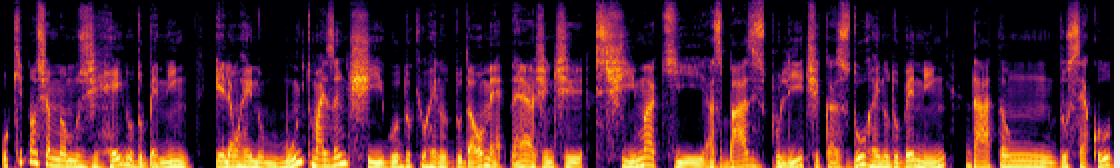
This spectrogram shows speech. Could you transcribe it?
o que nós chamamos de Reino do Benin, ele é um reino muito mais antigo do que o Reino do Daomé, né? A gente estima que as bases políticas do Reino do Benin datam do século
